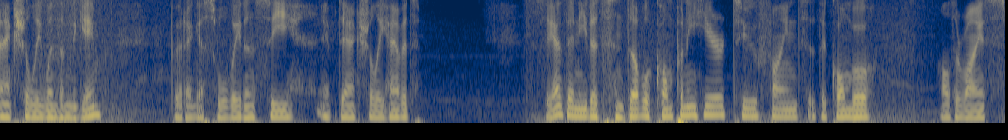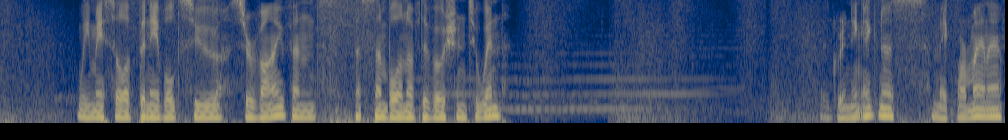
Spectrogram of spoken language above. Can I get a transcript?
actually win them the game. But I guess we'll wait and see if they actually have it. So yeah, they needed some double company here to find the combo. Otherwise, we may still have been able to survive and assemble enough devotion to win. So Grinning Ignis, make more mana.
